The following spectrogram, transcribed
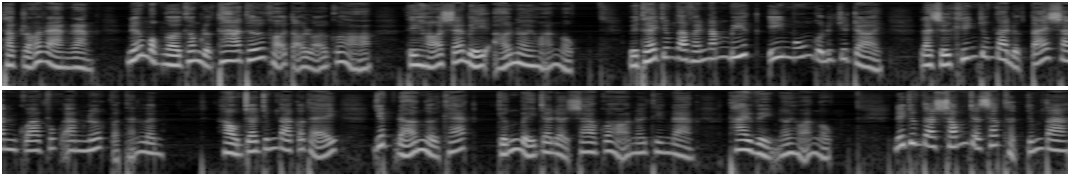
Thật rõ ràng rằng nếu một người không được tha thứ khỏi tội lỗi của họ thì họ sẽ bị ở nơi hỏa ngục. Vì thế chúng ta phải nắm biết ý muốn của Đức Chúa Trời là sự khiến chúng ta được tái sanh qua phúc âm nước và thánh linh. Hầu cho chúng ta có thể giúp đỡ người khác chuẩn bị cho đời sau của họ nơi thiên đàng thay vì nơi hỏa ngục. Nếu chúng ta sống cho xác thịt chúng ta,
